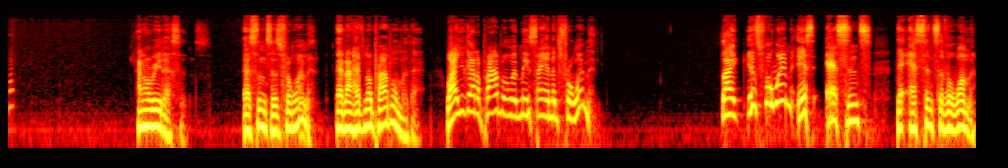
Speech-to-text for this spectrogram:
I don't read Essence. Essence is for women, and I have no problem with that. Why you got a problem with me saying it's for women? Like it's for women. It's essence, the essence of a woman,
